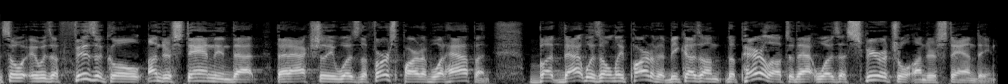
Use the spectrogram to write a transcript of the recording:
So it was a physical understanding that, that actually was the first part of what happened. But that was only part of it because on the parallel to that was a spiritual understanding.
